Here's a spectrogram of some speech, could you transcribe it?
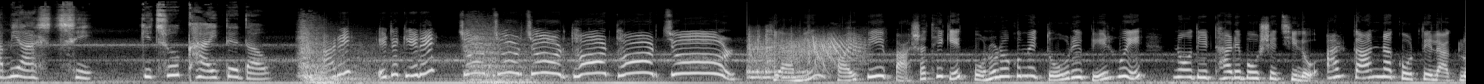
আমি আসছি। কিছু খাইতে দাও। আরে, এটা কে রে? চোর চোর চোর, ধর ধর, চোর! ইয়ামিন ভয় পেয়ে বাসা থেকে কোনো রকমে দৌড়ে বের হয়ে নদীর ধারে বসেছিল আর কান্না করতে লাগল।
